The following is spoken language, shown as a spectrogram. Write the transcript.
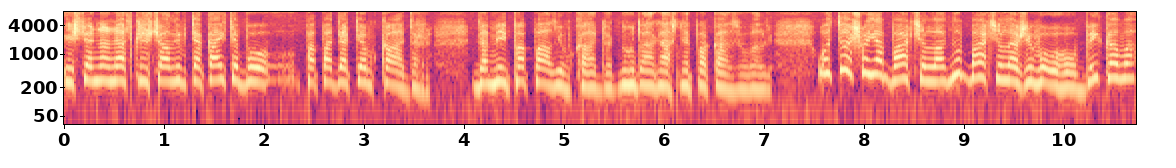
і ще на нас кричали, втікайте, бо попадете в кадр. Да ми й попали в кадр, ну да, нас не показували. Оце, що я бачила, ну бачила живого Бикова,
